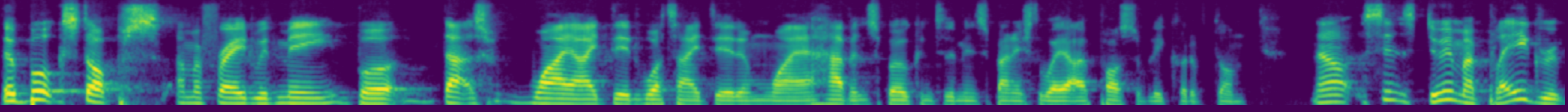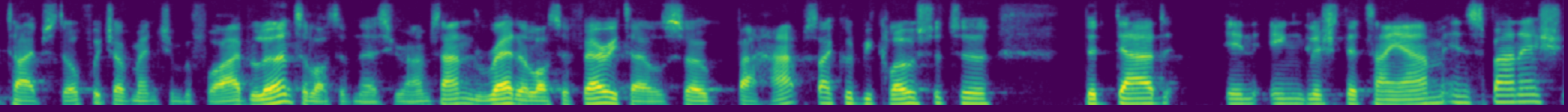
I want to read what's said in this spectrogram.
the book stops, I'm afraid, with me, but that's why I did what I did and why I haven't spoken to them in Spanish the way I possibly could have done. Now, since doing my playgroup type stuff, which I've mentioned before, I've learned a lot of nursery rhymes and read a lot of fairy tales. So perhaps I could be closer to the dad in English that I am in Spanish,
